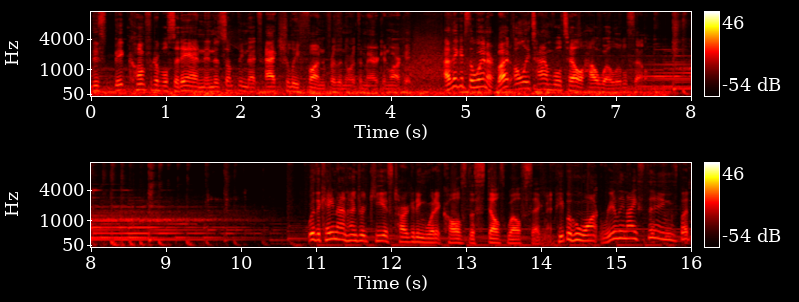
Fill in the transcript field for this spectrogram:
this big comfortable sedan into something that's actually fun for the North American market. I think it's the winner, but only time will tell how well it'll sell. With the K900, Kia is targeting what it calls the stealth wealth segment. People who want really nice things, but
